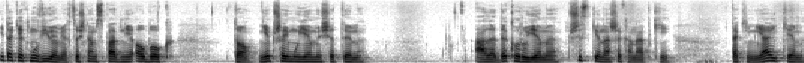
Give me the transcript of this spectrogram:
i tak jak mówiłem, jak coś nam spadnie obok, to nie przejmujemy się tym, ale dekorujemy wszystkie nasze kanapki takim jajkiem.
